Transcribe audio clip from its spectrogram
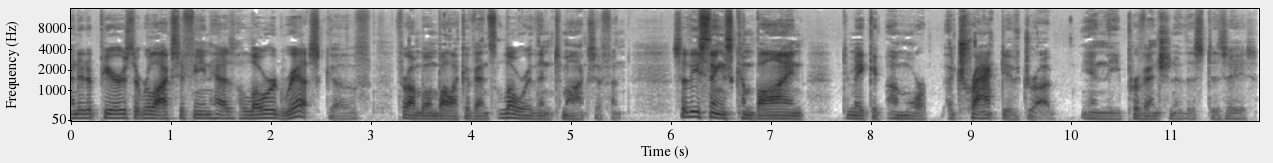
And it appears that raloxifene has a lowered risk of thromboembolic events, lower than tamoxifen. So these things combine to make it a more attractive drug in the prevention of this disease.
